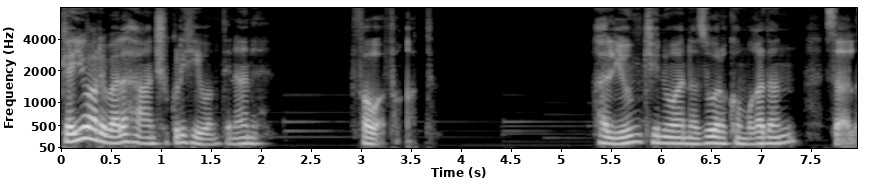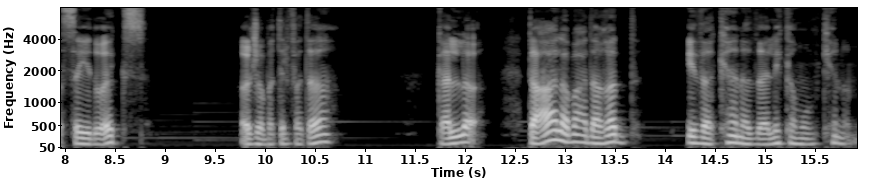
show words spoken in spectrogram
كي يعرب لها عن شكره وامتنانه. فوافقت. هل يمكن أن نزوركم غدا؟ سأل السيد إكس. أجابت الفتاة. كلا تعال بعد غد إذا كان ذلك ممكنا.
